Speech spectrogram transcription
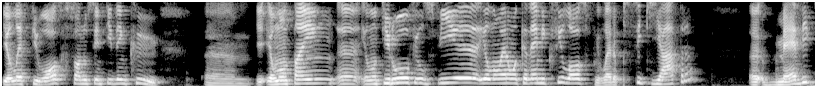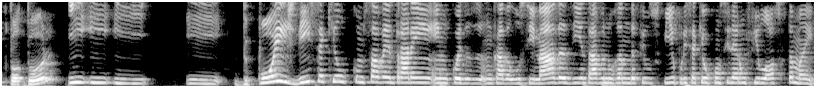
ele é filósofo só no sentido em que. hum, ele não tem. ah, ele não tirou a filosofia, ele não era um académico filósofo. Ele era psiquiatra, ah, médico, doutor, e, e, e, e depois disso é que ele começava a entrar em, em coisas um bocado alucinadas e entrava no ramo da filosofia, por isso é que eu o considero um filósofo também.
